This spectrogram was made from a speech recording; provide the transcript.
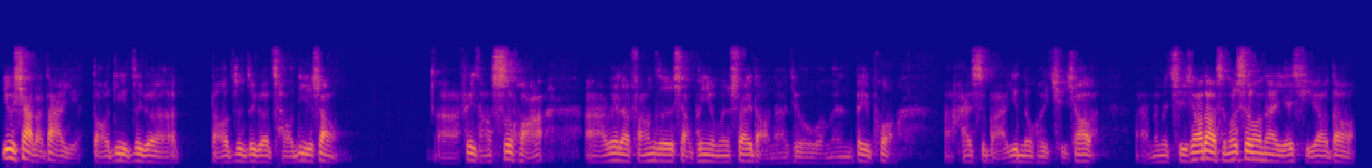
又下了大雨，导地这个导致这个草地上啊非常湿滑啊，为了防止小朋友们摔倒呢，就我们被迫啊还是把运动会取消了啊。那么取消到什么时候呢？也许要到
